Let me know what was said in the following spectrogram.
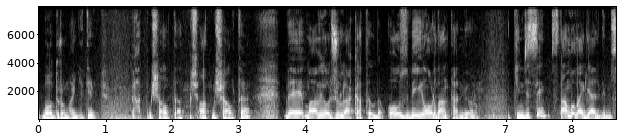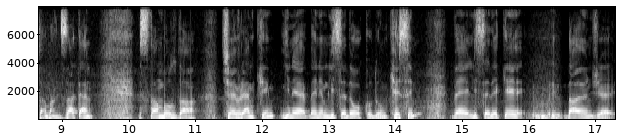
Bodrum'a gidip 66 60 66 ve Mavi Yolculuğa katıldım. Oğuz Bey'i oradan tanıyorum. İkincisi İstanbul'a geldiğim zaman zaten İstanbul'da çevrem kim? Yine benim lisede okuduğum kesim ve lisedeki daha önce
